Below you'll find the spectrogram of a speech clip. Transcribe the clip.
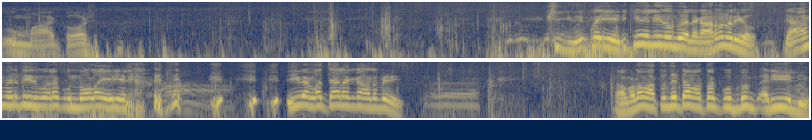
ഉമ്മാക്കോട്ട് ഇതിപ്പോ എനിക്ക് വലിയ ഇതൊന്നുമല്ല കാരണം അറിയോ ഞാൻ വരുന്നത് ഇതുപോലെ കുന്നോള വരുന്നത് ഈ വെള്ളച്ചാലൊക്കെ കാണുമ്പോഴേ. നമ്മുടെ പത്തനംതിട്ട മൊത്തം കുന്നും അരിയല്ലേ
